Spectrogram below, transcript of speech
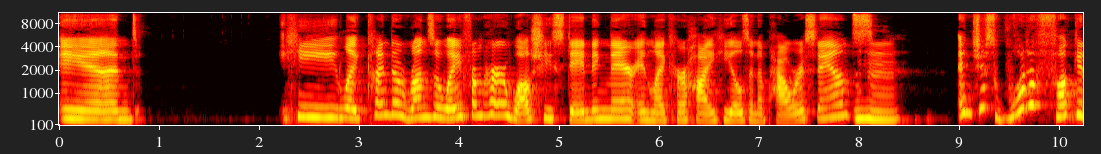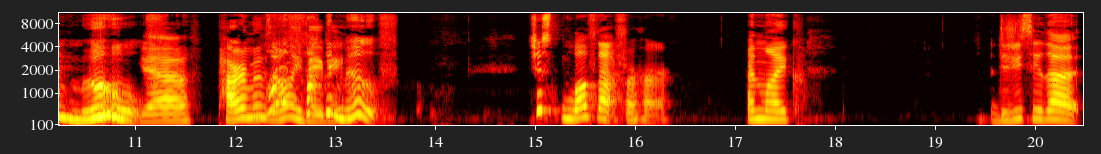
And he like kind of runs away from her while she's standing there in like her high heels in a power stance. Mhm. And just what a fucking move. Yeah. Power moves what only, a fucking baby. move. Just love that for her. And like, did you see that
